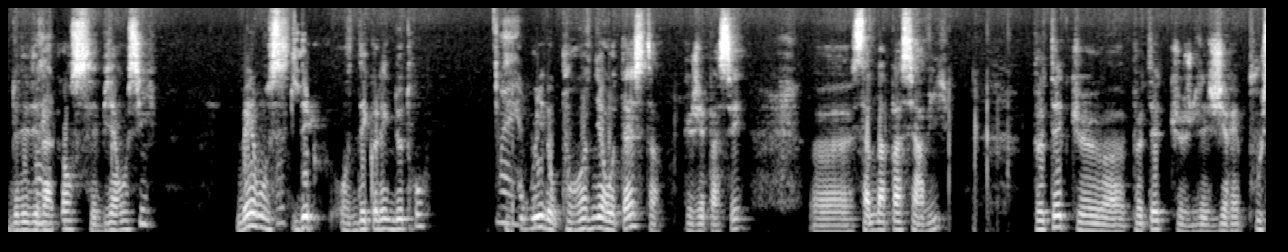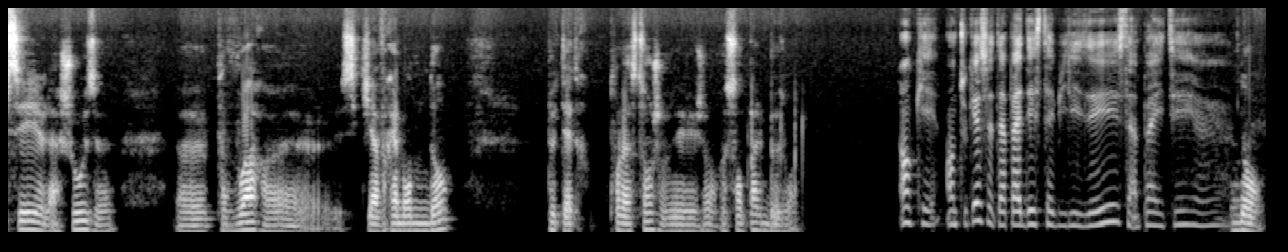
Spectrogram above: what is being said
donner des Ouais. vacances, c'est bien aussi. Mais on se, Ok. dé- on se déconnecte de trop. Ouais. Donc oui, donc pour revenir au test que j'ai passé, euh, ça ne m'a pas servi. Peut-être que euh, peut-être que je j'irai pousser la chose euh, pour voir euh, ce qu'il y a vraiment dedans. Peut-être. Pour l'instant, j'en ai- j'en ressens pas le besoin. Ok. En tout cas, ça t'a pas déstabilisé, ça n'a pas été. euh, Non,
